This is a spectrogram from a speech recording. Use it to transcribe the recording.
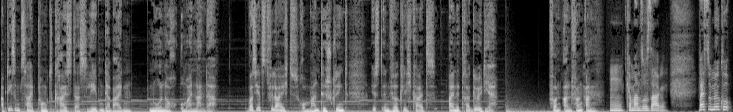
ab diesem Zeitpunkt kreist das Leben der beiden nur noch umeinander. Was jetzt vielleicht romantisch klingt, ist in Wirklichkeit eine Tragödie. Von Anfang an. Hm, kann man so sagen. Weißt du, Mirko,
